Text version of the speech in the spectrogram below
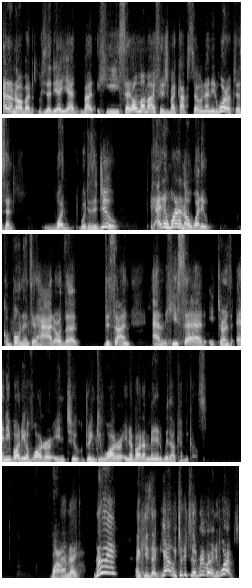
I don't know about his idea yet, but he said, "Oh, Mama, I finished my capstone and it worked." I said, "What? What does it do?" I didn't want to know what it, components it had or the design. And he said it turns any body of water into drinking water in about a minute without chemicals. Wow. And I'm like, really? And he's like, yeah, we took it to the river and it worked.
